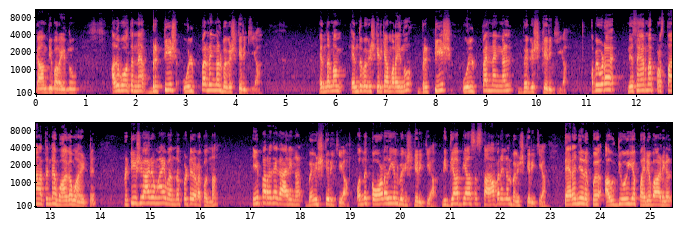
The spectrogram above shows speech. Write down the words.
ഗാന്ധി പറയുന്നു. അതുപോലെ തന്നെ ബ്രിട്ടീഷ് ഉൽപ്പന്നങ്ങൾ ബഹിഷ്കരിക്കുക. എന്തെണ്ണം എന്ത് ബഹിഷ്കരിക്കാൻ പറയുന്നു? ബ്രിട്ടീഷ് ഉൽപ്പന്നങ്ങൾ ബഹിഷ്കരിക്കുക. അപ്പൊ ഇവിടെ നിസ്സഹകരണ പ്രസ്ഥാനത്തിന്റെ ഭാഗമായിട്ട് ബ്രിട്ടീഷുകാരുമായി ബന്ധപ്പെട്ട് കിടക്കുന്ന ഈ പറഞ്ഞ കാര്യങ്ങൾ ബഹിഷ്കരിക്കുക. ഒന്ന് കോടതികൾ ബഹിഷ്കരിക്കുക വിദ്യാഭ്യാസ സ്ഥാപനങ്ങൾ ബഹിഷ്കരിക്കുക തെരഞ്ഞെടുപ്പ് ഔദ്യോഗിക പരിപാടികൾ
